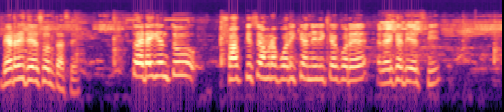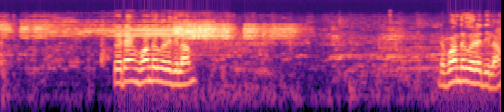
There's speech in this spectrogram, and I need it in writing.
ব্যাটারি থেকে চলতেছে। তো এটা কিন্তু সব কিছু আমরা পরীক্ষা নিরীক্ষা করে রেখে দিয়েছি। তো এটা আমি বন্ধ করে দিলাম। এটা বন্ধ করে দিলাম।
